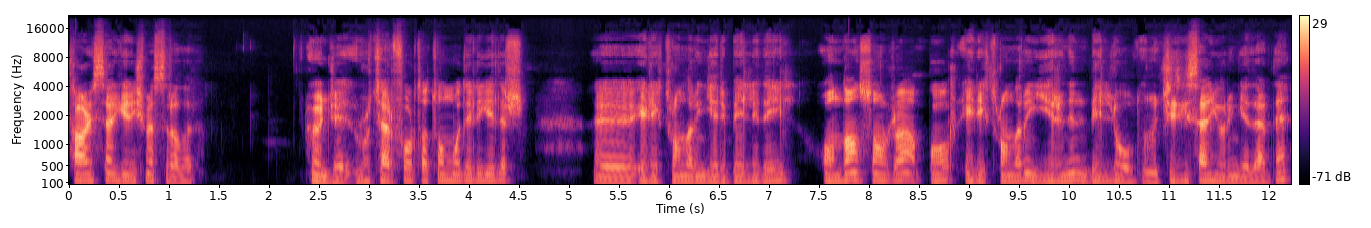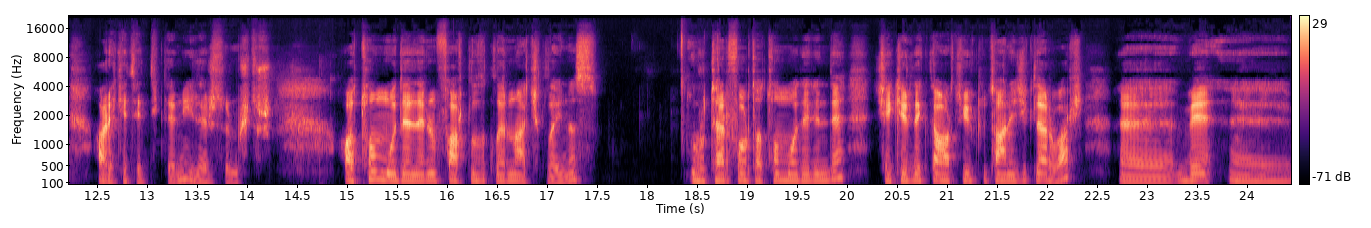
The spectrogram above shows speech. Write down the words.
Tarihsel gelişme sıraları. Önce Rutherford atom modeli gelir. Ee, elektronların yeri belli değil. Ondan sonra Bohr elektronların yerinin belli olduğunu, çizgisel yörüngelerde hareket ettiklerini ileri sürmüştür. Atom modellerinin farklılıklarını açıklayınız. Rutherford atom modelinde çekirdekte artı yüklü tanecikler var ee, ve e,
